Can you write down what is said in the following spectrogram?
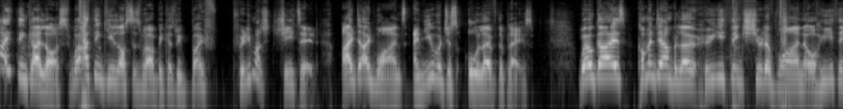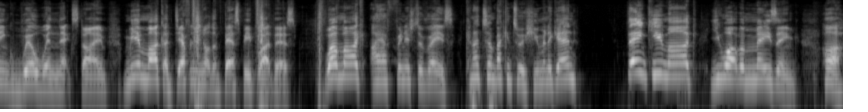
I think I lost. Well, I think you lost as well because we both pretty much cheated. I died once and you were just all over the place. Well, guys, comment down below who you think should have won or who you think will win next time. Me and Mark are definitely not the best people at this. Well, Mark, I have finished the race. Can I turn back into a human again? Thank you, Mark. You are amazing. Huh.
